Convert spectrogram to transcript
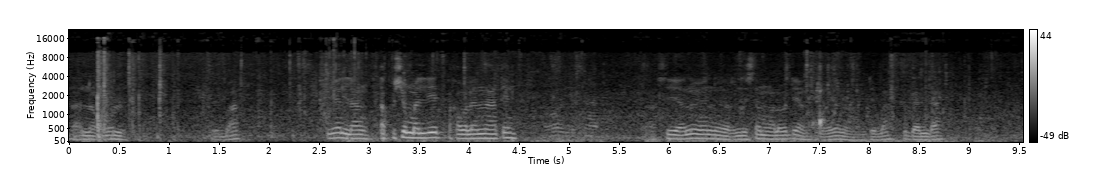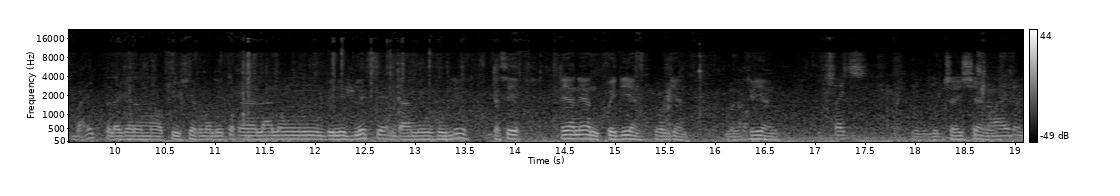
Sana all. Di ba? Yan lang. Tapos yung maliit, pakawalan natin. Kasi ano yan, release ng mga lodi yan. O yan, oh, di ba? Ganda. Bait talaga ng mga fisherman dito. Kaya lalong binibless yan. Ang daming huli. Kasi, ayan, ayan. Pwede yan. Huwag yan. Malaki yan. Size. Good size yan. Mga idol.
